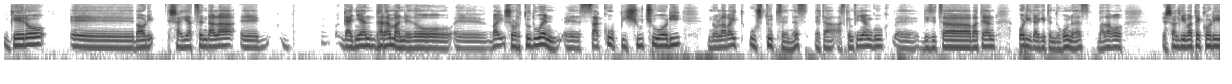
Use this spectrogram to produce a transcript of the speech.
gero e, ba hori, saiatzen dala e, gainean daraman edo e, bai, sortu duen e, zaku pixutsu hori nolabait ustutzen, ez? Eta azken finean guk e, bizitza batean hori da egiten duguna, ez? Badago esaldi batek hori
